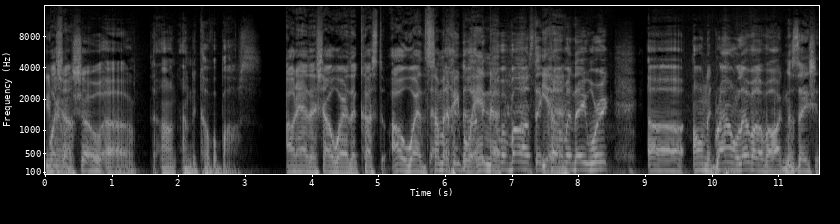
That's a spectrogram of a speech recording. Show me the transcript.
You What show? show? Uh, the Un- Undercover Boss. Oh, they have a show where the custom. Oh, where some of the people the in the undercover boss, they Yeah. come and they work uh, on the ground level of an organization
